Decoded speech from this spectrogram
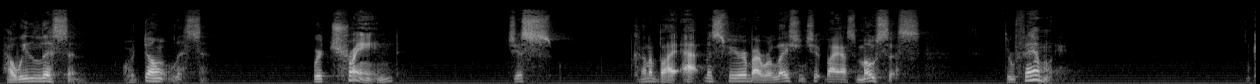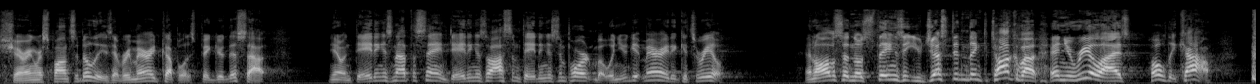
how we listen or don't listen. We're trained just kind of by atmosphere, by relationship, by osmosis through family. Sharing responsibilities. Every married couple has figured this out. You know, and dating is not the same. Dating is awesome, dating is important, but when you get married, it gets real. And all of a sudden, those things that you just didn't think to talk about, and you realize, holy cow,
